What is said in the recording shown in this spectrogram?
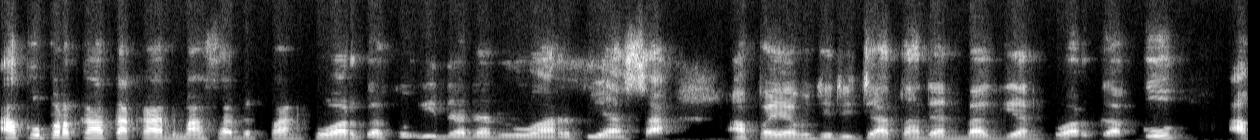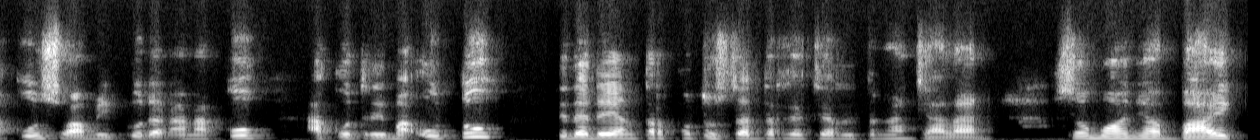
aku perkatakan masa depan keluargaku indah dan luar biasa. Apa yang menjadi jatah dan bagian keluargaku, aku, suamiku, dan anakku, aku terima utuh. Tidak ada yang terputus dan tercecer di tengah jalan. Semuanya baik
